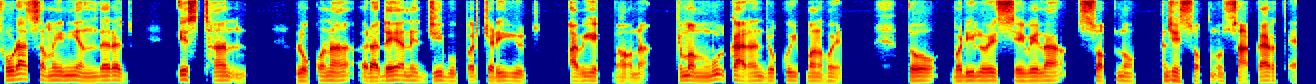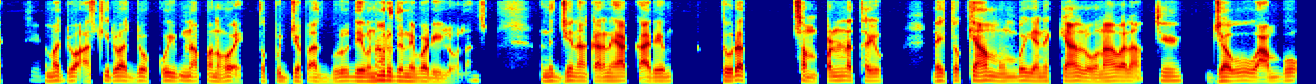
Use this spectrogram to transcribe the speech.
થોડા સમયની અંદર જ એ સ્થાન લોકોના હૃદય અને જીભ ઉપર ચડી ગયું છે. આવી એક ભાવના. એમાં મૂળ કારણ જો કોઈ પણ હોય તો વડીલોએ સેવેલા સ્વપ્નો અને જે સ્વપ્નો સાકાર થાય એમાં જો આશીર્વાદ જો કોઈના પણ હોય તો પૂજ્યપાદ ગુરુદેવના અને વડીલોના અને જેના કારણે આ કાર્ય તુરત સંપન્ન થયું. નહીં તો ક્યાં મુંબઈ અને ક્યાં લોનાવાલા જવું આવવું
